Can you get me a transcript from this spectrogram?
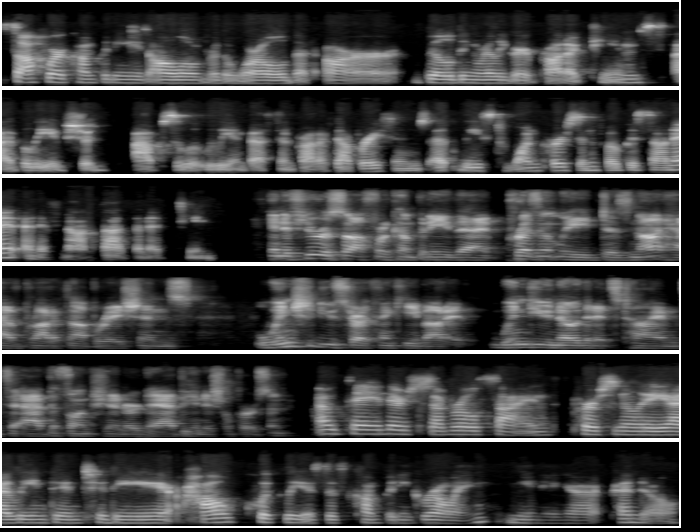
software companies all over the world that are building really great product teams, I believe, should absolutely invest in product operations, at least one person focused on it. And if not that, then a team. And if you're a software company that presently does not have product operations, when should you start thinking about it? When do you know that it's time to add the function or to add the initial person? I would say there's several signs. Personally, I leaned into the how quickly is this company growing, meaning at Pendo.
